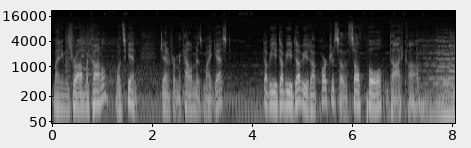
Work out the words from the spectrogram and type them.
My name is Rob McConnell. Once again, Jennifer McCallum is my guest. www.portraitsofthesouthpole.com.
